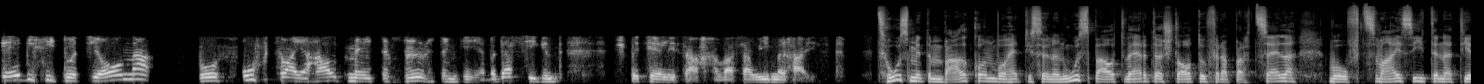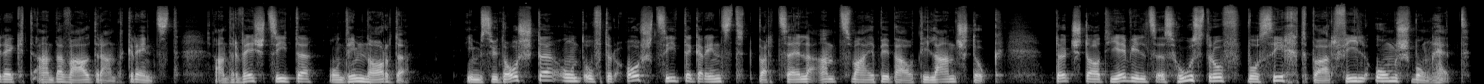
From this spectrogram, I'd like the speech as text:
gäbe Situationen, wo es auf zweieinhalb Meter würden geben. Das sind spezielle Sachen, was auch immer heißt. Das Haus mit dem Balkon, wo hätte sollen ausgebaut werden, steht auf einer Parzelle, wo auf zwei Seiten direkt an den Waldrand grenzt, an der Westseite und im Norden. Im Südosten und auf der Ostseite grenzt die Parzelle an zwei bebaute Landstücke. Dort steht jeweils ein Haus drauf, wo sichtbar viel Umschwung hat.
